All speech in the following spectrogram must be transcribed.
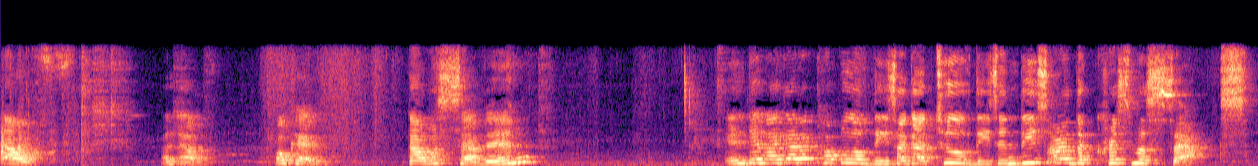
elf. An elf. Okay. That was seven and then I got a couple of these. I got two of these. And these are the Christmas sacks.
